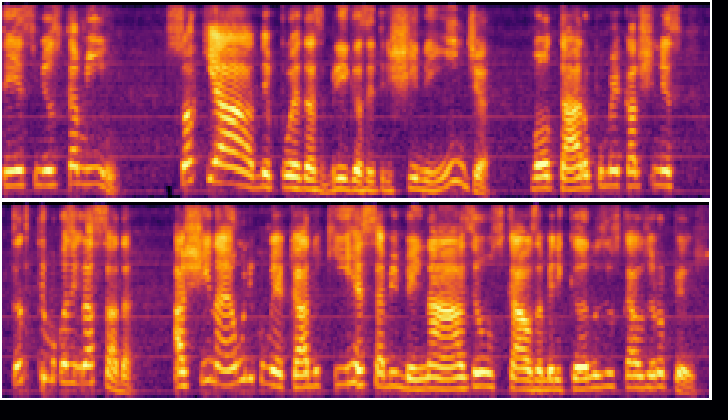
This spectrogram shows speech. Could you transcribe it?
ter esse mesmo caminho. Só que a, depois das brigas entre China e Índia, voltaram para o mercado chinês. Tanto que tem uma coisa engraçada. A China é o único mercado que recebe bem na Ásia os carros americanos e os carros europeus.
